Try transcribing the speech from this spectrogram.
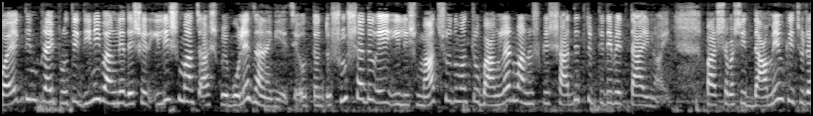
কয়েকদিন প্রায় প্রতিদিনই বাংলাদেশের ইলিশ মাছ আসবে বলে জানা গিয়েছে। অত্যন্ত সুস্বাদু এই ইলিশ মাছ শুধুমাত্র বাংলার মানুষকে স্বাদে তৃপ্তি দেবে তাই নয়, পাশাপাশি দামেও কিছুটা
